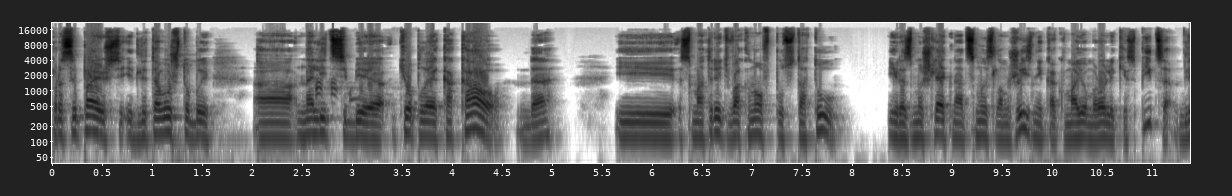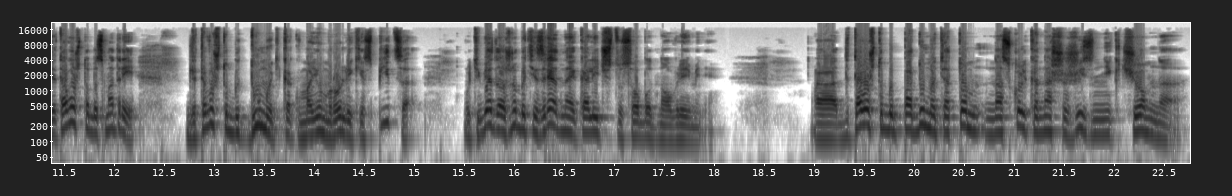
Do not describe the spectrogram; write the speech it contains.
просыпаешься и для того, чтобы э, налить себе теплое какао, да, и смотреть в окно в пустоту и размышлять над смыслом жизни, как в моем ролике «Спица», для того, чтобы, смотри, для того, чтобы думать, как в моем ролике «Спица», у тебя должно быть изрядное количество свободного времени. А, для того, чтобы подумать о том, насколько наша жизнь никчемна,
